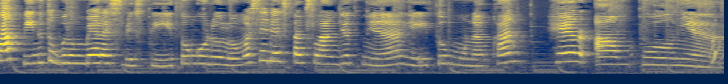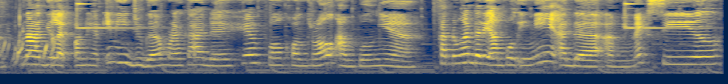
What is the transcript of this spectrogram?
tapi ini tuh belum beres, Besti. Tunggu dulu, masih ada step selanjutnya, yaitu menggunakan hair ampulnya. Nah, di Lab on Hair ini juga mereka ada hair fall control ampulnya. Kandungan dari ampul ini ada aminexil,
